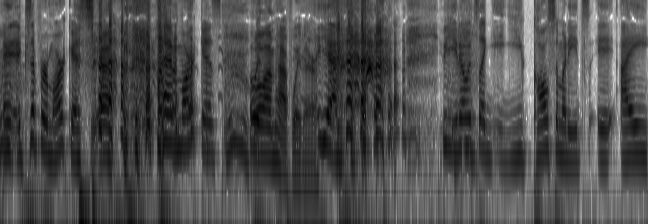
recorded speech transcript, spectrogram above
except for Marcus. I have Marcus. well, I'm halfway there. Yeah. you know, it's like you call somebody. It's it, I.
